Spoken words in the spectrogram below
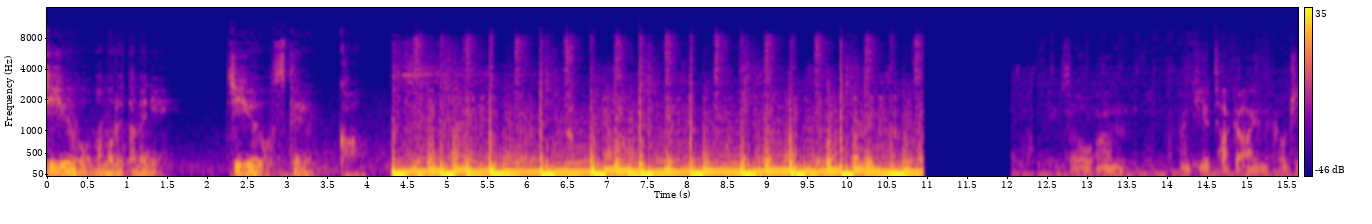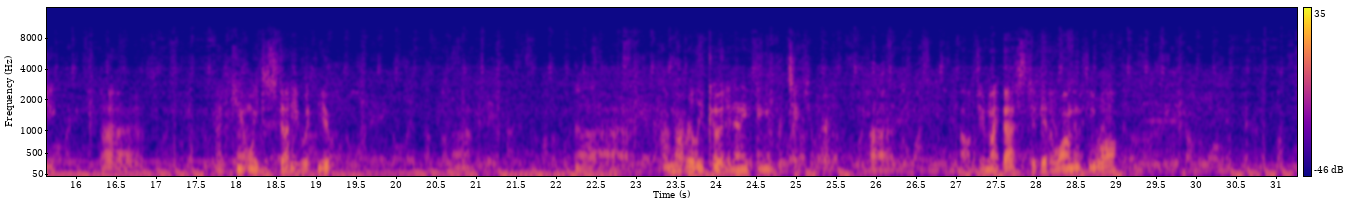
自由を守るために自由を捨てるか。So, um, I'm Kiyotaka Ayamakochi. Uh, I can't wait to study with you. Uh, uh, I'm not really good at anything in particular. Uh, I'll do my best to get along with you all.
